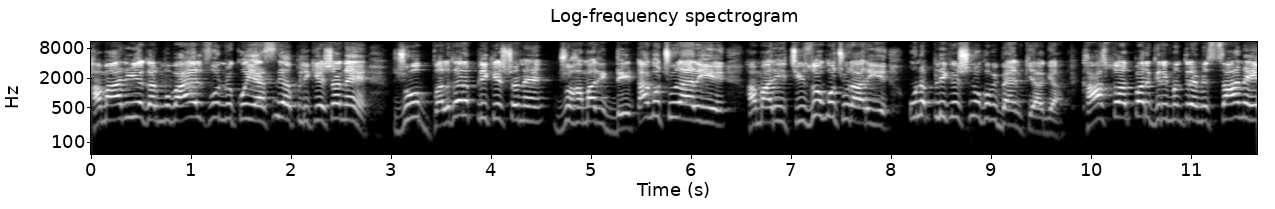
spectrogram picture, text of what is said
हमारी अगर मोबाइल फ़ोन में कोई ऐसी एप्लीकेशन है जो बलगर एप्लीकेशन है जो हमारी डेटा को चुरा रही है हमारी चीज़ों को चुरा रही है उन एप्लीकेशनों को भी बैन किया गया। खासतौर पर गृह मंत्री अमित शाह ने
